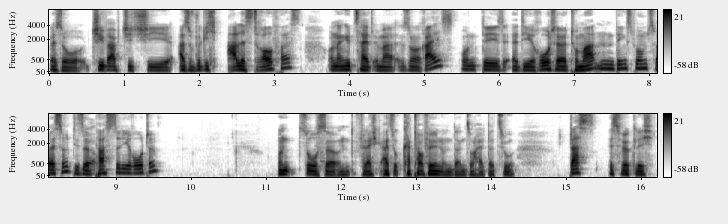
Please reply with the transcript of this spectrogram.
so Chivapchichi, also wirklich alles drauf hast. Und dann gibt's halt immer so Reis und die, äh, die rote Tomaten-Dingsbums, weißt du, diese Ja. Paste, die rote. Und Soße und vielleicht, also Kartoffeln und dann so halt dazu. Das ist wirklich,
